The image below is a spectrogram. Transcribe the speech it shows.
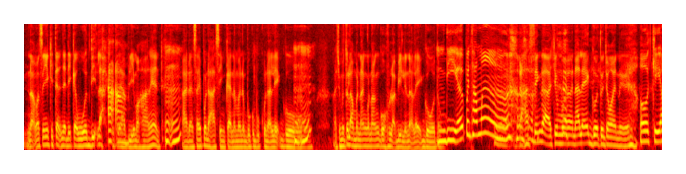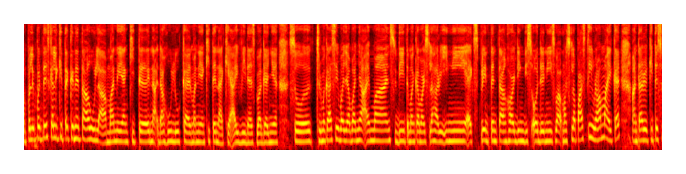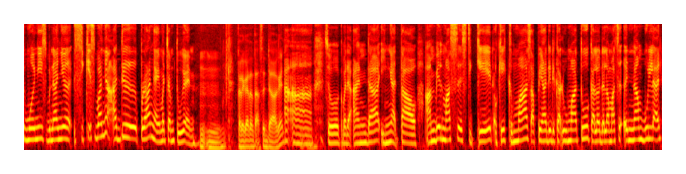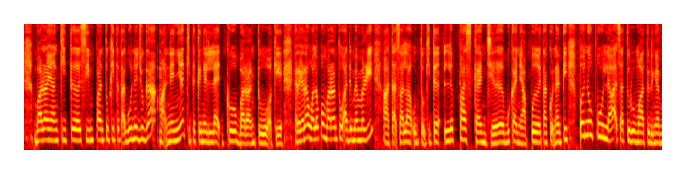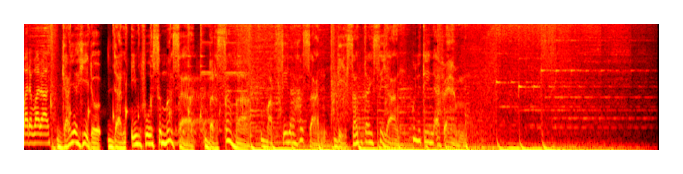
Nak maksudnya kita nak jadikan worth it lah. Uh-uh. Kita dah beli mahal kan. Uh, dan saya pun dah asingkan mana buku-buku nak let go. Mm-mm. Ha, cuma itulah menangguh-nangguh pula bila nak let go tu. Dia pun sama. Hmm, dah asing dah. Cuma nak let go tu macam mana. Okey, yang paling penting sekali kita kena tahulah mana yang kita nak dahulukan, mana yang kita nak KIV dan sebagainya. So, terima kasih banyak-banyak Aiman sudi temankan Marsila hari ini explain tentang hoarding disorder ni sebab Marsila pasti ramai kan antara kita semua ni sebenarnya sikit sebanyak ada perangai macam tu kan. Mm-mm. Kadang-kadang tak sedar kan. Uh-uh. So, kepada anda ingat tahu ambil masa sedikit okey kemas apa yang ada ada dekat rumah tu kalau dalam masa 6 bulan barang yang kita simpan tu kita tak guna juga maknanya kita kena let go barang tu okey. Kadang-kadang walaupun barang tu ada memory ah tak salah untuk kita lepaskan je. Bukannya apa takut nanti penuh pula satu rumah tu dengan barang-barang. Gaya hidup dan info semasa bersama Marsila Hasan di Santai Siang Bulletin FM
